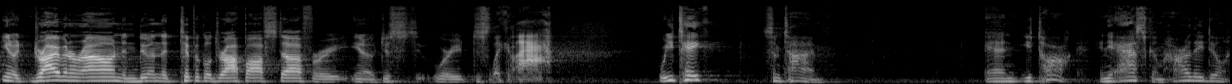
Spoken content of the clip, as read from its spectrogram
you know driving around and doing the typical drop off stuff or you know just where you're just like ah. Where you take some time and you talk and you ask them how are they doing?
